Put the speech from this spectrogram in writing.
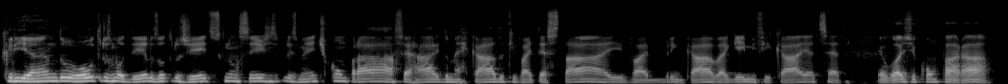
criando outros modelos, outros jeitos que não sejam simplesmente comprar a Ferrari do mercado que vai testar e vai brincar, vai gamificar e etc. Eu gosto de comparar,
